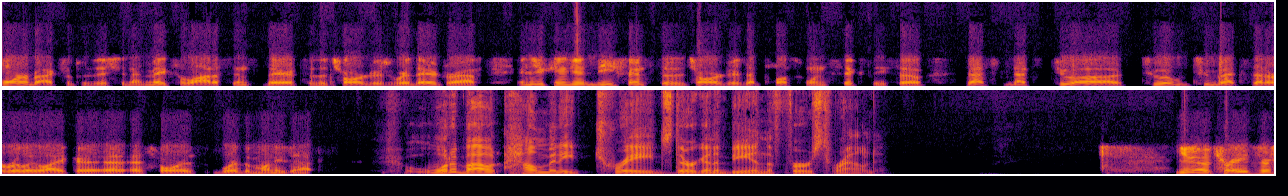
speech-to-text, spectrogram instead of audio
cornerback's a position that makes a lot of sense there to the Chargers where they're draft, and you can get defense to the Chargers at plus 160. So that's that's two uh two two bets that I really like uh, as far as where the money's at. What about how many trades there are going to be in the first round? You know, trades are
